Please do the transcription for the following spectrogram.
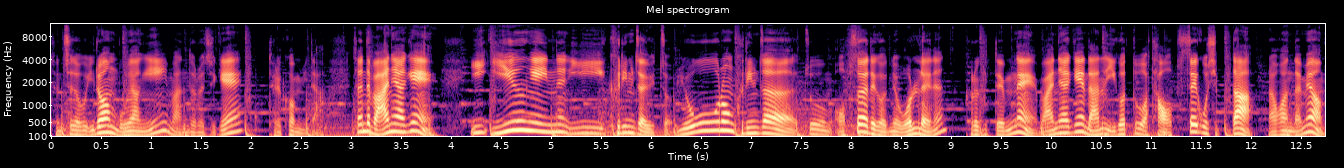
전체적으로 이런 모양이 만들어지게 될 겁니다. 자 근데 만약에 이 이응에 있는 이 그림자 있죠? 요런 그림자 좀 없어야 되거든요 원래는. 그렇기 때문에 만약에 나는 이것도 다 없애고 싶다 라고 한다면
